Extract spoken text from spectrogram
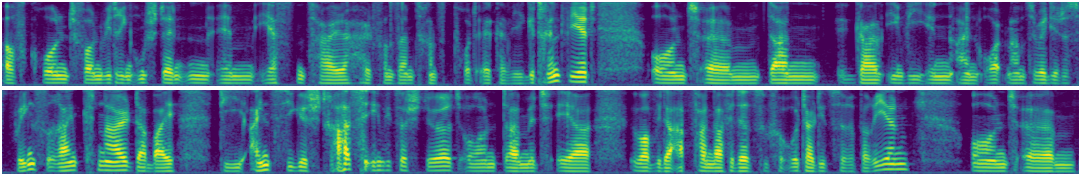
aufgrund von widrigen Umständen im ersten Teil halt von seinem Transport-LKW getrennt wird und ähm, dann gar irgendwie in einen Ort namens Radiator Springs reinknallt, dabei die einzige Straße irgendwie zerstört und damit er überhaupt wieder abfahren darf, wird er dazu verurteilt, die zu reparieren. Und ähm,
